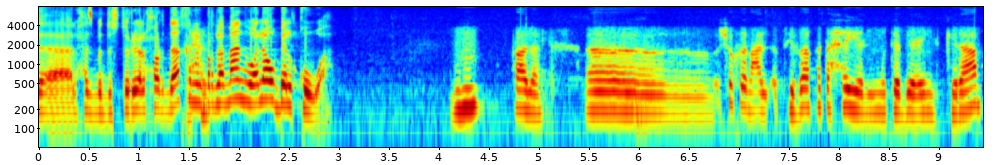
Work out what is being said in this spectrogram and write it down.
الحزب الدستوري الحر داخل البرلمان ولو بالقوة. فعلا. آه شكرا على الاستضافة. تحية للمتابعين الكرام.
